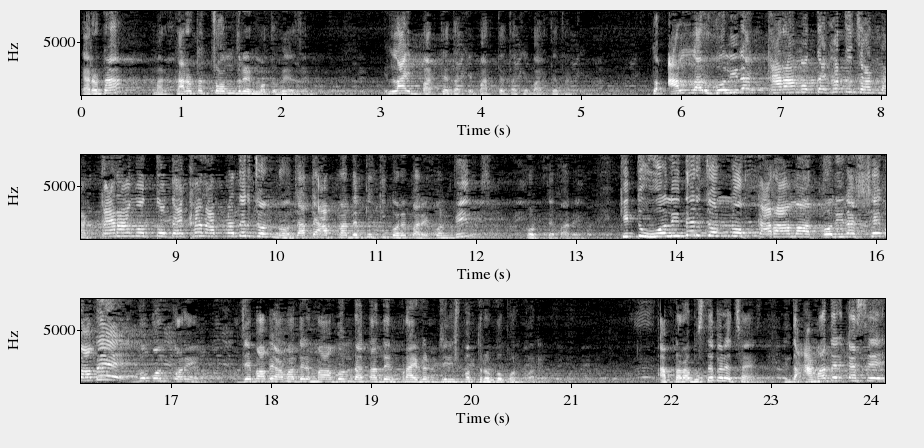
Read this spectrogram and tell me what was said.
কারোটা কারোটা চন্দ্রের মতো হয়ে যায়। লাইট বাড়তে থাকে বাড়তে থাকে বাড়তে থাকে। তো আল্লাহর গলিরা কারামত দেখাতে চান না। কারামত তো দেখান আপনাদের জন্য, যাতে আপনাদেরকে কি করে পারে? কনভিন্স করতে পারে। কিন্তু ওলিদের জন্য কারামাত অলিরা সেভাবে গোপন করেন, যেভাবে আমাদের মা বোনরা তাদের প্রাইভেট জিনিসপত্র গোপন করে। আপনারা বুঝতে পেরেছেন? কিন্তু আমাদের কাছে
